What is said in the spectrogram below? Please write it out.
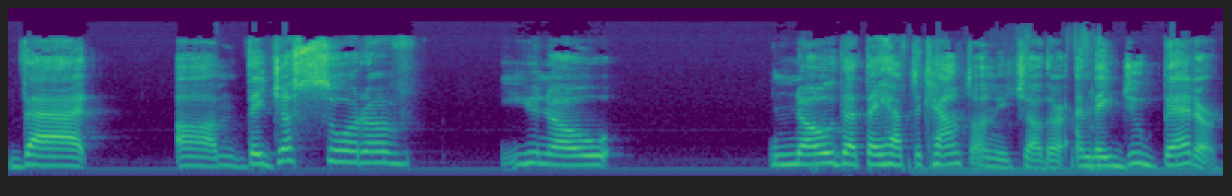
That um, they just sort of, you know, know that they have to count on each other and they do better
